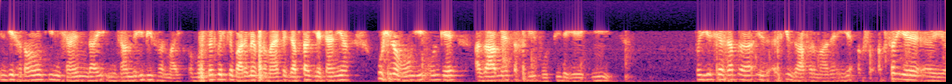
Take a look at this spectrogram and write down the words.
ان کی خطاؤں کی نشاندہی نشاندہی بھی فرمائی۔ اور مستقبل کے بارے میں فرمایا کہ جب تک یہ ٹہنیاں کچھ نہ ہوں گی، ان کے عذاب میں تخلیف ہوتی رہے گی۔ تو یہ سب اس کی وضاحت فرما رہے ہیں۔ یہ اکثر یہ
